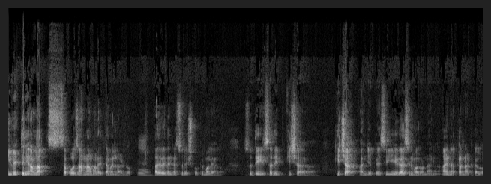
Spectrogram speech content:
ఈ వ్యక్తిని అలా సపోజ్ అన్నామలై తమిళనాడులో. అదేవిధంగా సురేష్ గోపి మలయాళం. శృతి సదీప్ కిషా కిచా అని చెప్పేసి ఏగా సినిమాలో ఉన్న ఆయన కర్ణాటకలో.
